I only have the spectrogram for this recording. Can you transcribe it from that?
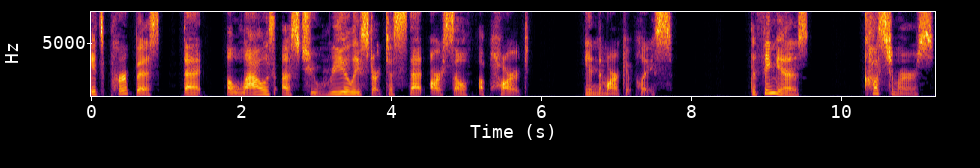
It's purpose that allows us to really start to set ourselves apart in the marketplace. The thing is, customers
